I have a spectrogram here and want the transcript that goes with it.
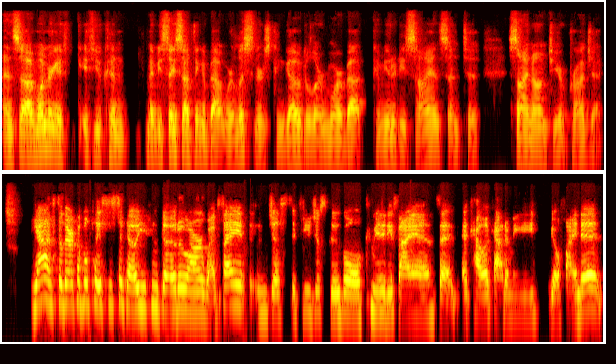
and so I'm wondering if if you can maybe say something about where listeners can go to learn more about community science and to sign on to your projects. Yeah, so there are a couple places to go. You can go to our website and just if you just Google community science at, at Cal Academy, you'll find it.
